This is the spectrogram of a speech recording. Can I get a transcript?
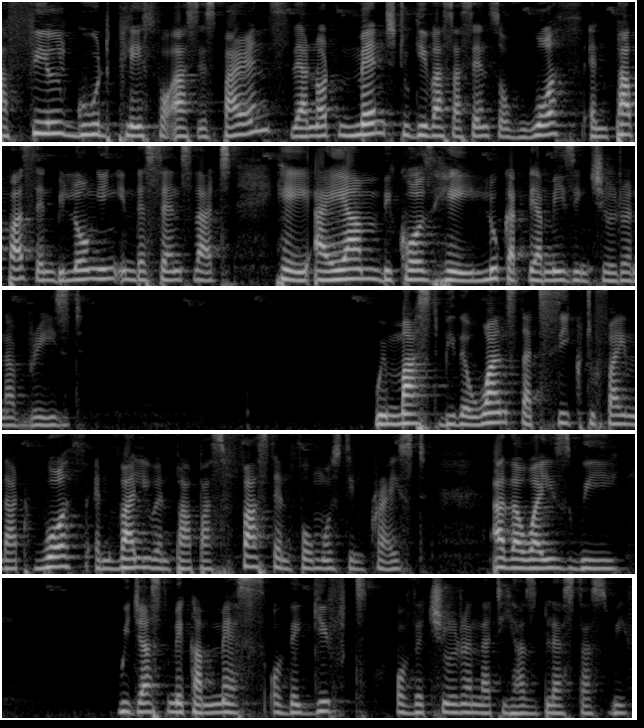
a feel good place for us as parents. They are not meant to give us a sense of worth and purpose and belonging in the sense that, hey, I am because, hey, look at the amazing children I've raised. We must be the ones that seek to find that worth and value and purpose first and foremost in Christ. Otherwise, we, we just make a mess of the gift of the children that He has blessed us with.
